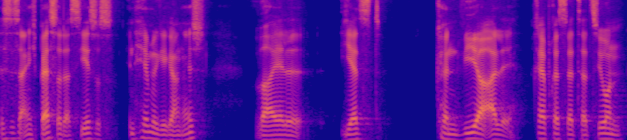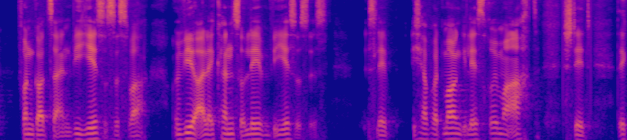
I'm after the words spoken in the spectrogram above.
ist es eigentlich besser, dass Jesus in den Himmel gegangen ist, weil jetzt können wir alle Repräsentation von Gott sein, wie Jesus es war. Und wir alle können so leben, wie Jesus ist. Es lebt. Ich habe heute Morgen gelesen, Römer 8 steht, der,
